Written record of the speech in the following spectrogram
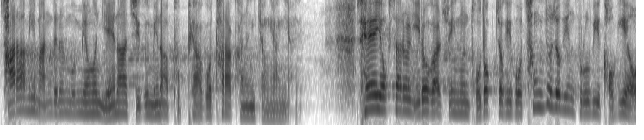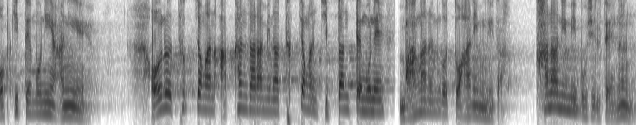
사람이 만드는 문명은 예나 지금이나 부패하고 타락하는 경향이 아니에요. 새 역사를 이뤄갈 수 있는 도덕적이고 창조적인 그룹이 거기에 없기 때문이 아니에요. 어느 특정한 악한 사람이나 특정한 집단 때문에 망하는 것도 아닙니다. 하나님이 보실 때는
